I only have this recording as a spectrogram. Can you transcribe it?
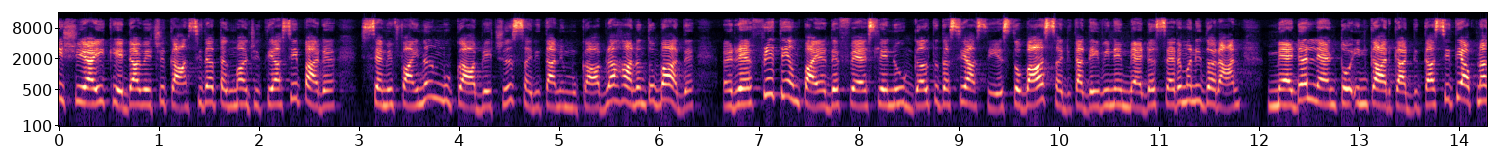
ਏਸ਼ੀਆਈ ਖੇਡਾਂ ਵਿੱਚ ਕਾਂਸੀ ਦਾ ਤਗਮਾ ਜਿੱਤਿਆ ਸੀ, ਪਰ ਸੈਮੀਫਾਈਨਲ ਮੁਕਾਬਲੇ 'ਚ ਸਰਿਤਾ ਨੇ ਮੁਕਾਬਲਾ ਹਾਰਨ ਤੋਂ ਬਾਅਦ ਰੈਫਰੀ ਤੇ ਅੰਪਾਇਰ ਦੇ ਫੈਸਲੇ ਨੂੰ ਗਲਤ ਦੱਸਿਆ ਸੀ। ਇਸ ਤੋਂ ਬਾਅਦ ਸਰਿਤਾ ਦੇਵੀ ਨੇ ਮੈਡਲ ਸੈਰੇਮਨੀ ਦੌਰਾਨ ਮੈਡਲ ਲੈਣ ਤੋਂ ਇਨਕਾਰ ਕਰ ਦਿੱਤਾ ਸੀ ਤੇ ਆਪਣਾ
